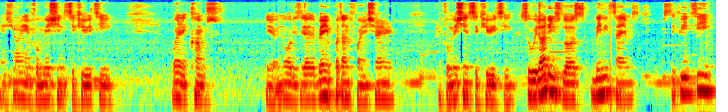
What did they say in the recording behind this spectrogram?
ensuring information security when it comes. You know, these are very important for ensuring information security. So without these laws, many times security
